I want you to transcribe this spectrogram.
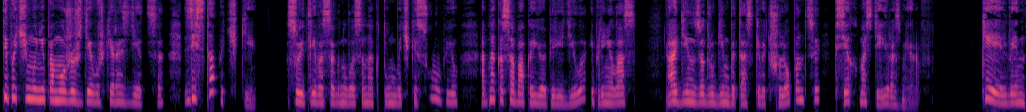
ты почему не поможешь девушке раздеться? Здесь тапочки. Суетливо согнулась она к тумбочке с обувью, однако собака ее опередила и принялась один за другим вытаскивать шлепанцы всех мастей и размеров. — Кельвин,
